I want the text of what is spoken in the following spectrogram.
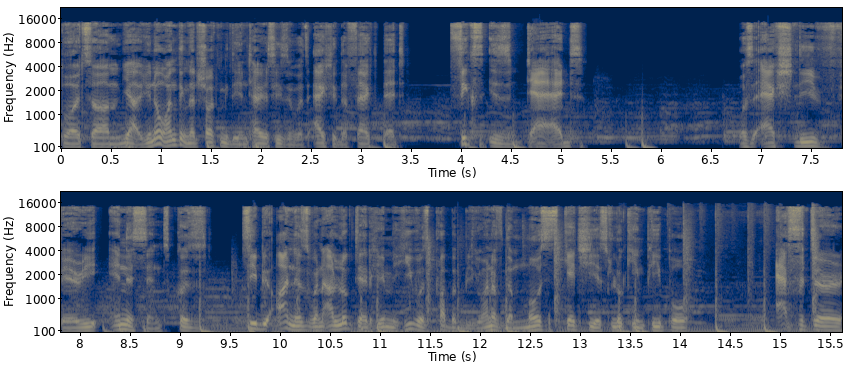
But um, yeah, you know, one thing that shocked me the entire season was actually the fact that Fiks's dad was actually very innocent. Because to be honest, when I looked at him, he was probably one of the most sketchiest looking people after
